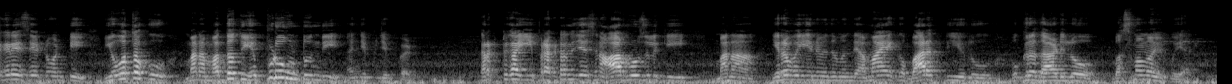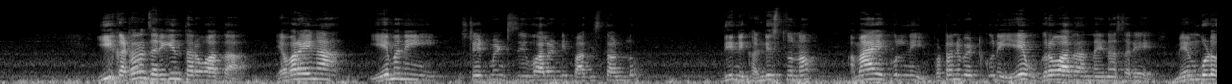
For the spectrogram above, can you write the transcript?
ఎగరేసేటువంటి యువతకు మన మద్దతు ఎప్పుడూ ఉంటుంది అని చెప్పి చెప్పాడు. కరెక్ట్గా ఈ ప్రకటన చేసిన ఆరు రోజులకి మన ఇరవై ఎనిమిది మంది అమాయక భారతీయులు ఉగ్రదాడిలో భస్మమైపోయారు. ఈ ఘటన జరిగిన తర్వాత ఎవరైనా ఏమని స్టేట్మెంట్స్ ఇవ్వాలండి పాకిస్తాన్లో? దీన్ని ఖండిస్తున్నాం. అమాయకుల్ని పుట్టన పెట్టుకుని ఏ ఉగ్రవాదాన్నైనా సరే మేము కూడా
